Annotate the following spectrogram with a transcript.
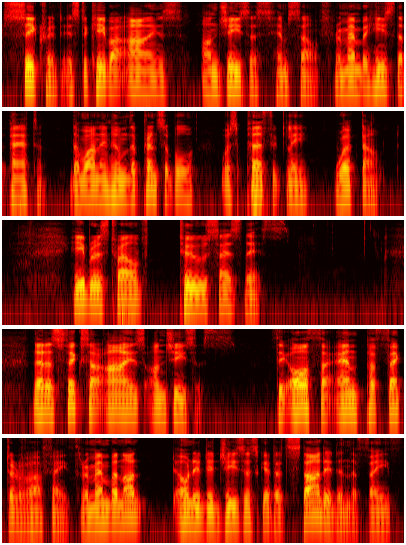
secret is to keep our eyes on Jesus himself. Remember, he's the pattern, the one in whom the principle was perfectly worked out. Hebrews 12:2 says this: let us fix our eyes on Jesus, the author and perfecter of our faith. Remember, not only did Jesus get us started in the faith,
